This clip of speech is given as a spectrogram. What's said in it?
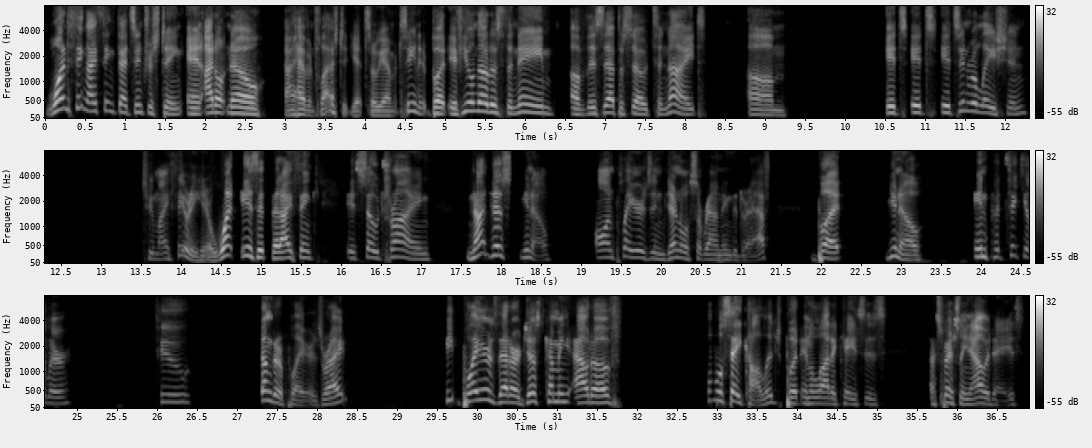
One thing I think that's interesting, and I don't know, I haven't flashed it yet, so we haven't seen it. But if you'll notice the name of this episode tonight, um, it's it's it's in relation to my theory here. What is it that I think is so trying, not just you know, on players in general surrounding the draft, but you know, in particular to younger players, right? Players that are just coming out of, we'll say college, but in a lot of cases, especially nowadays,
